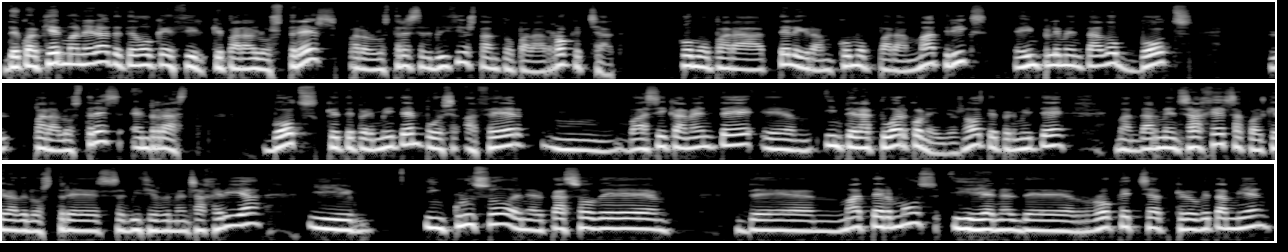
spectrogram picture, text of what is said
De cualquier manera, te tengo que decir que para los tres, para los tres servicios, tanto para Rocket Chat como para Telegram, como para Matrix, he implementado bots para los tres en Rust. Bots que te permiten pues hacer mm, básicamente em, interactuar con ellos, ¿no? Te permite mandar mensajes a cualquiera de los tres servicios de mensajería y incluso en el caso de, de Mattermost y en el de Rocket Chat creo que también,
